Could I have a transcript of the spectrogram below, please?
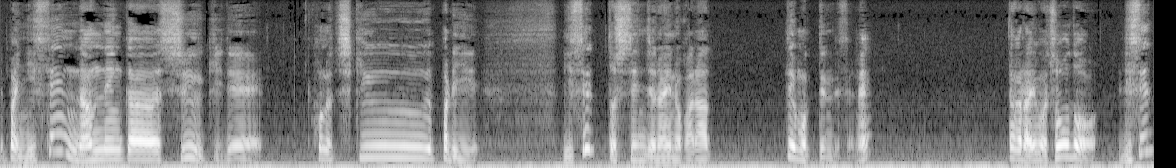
やっぱり2000何年か周期で、この地球、やっぱり、リセットしてんじゃないのかなって思ってんですよね。だから今ちょうど、リセッ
